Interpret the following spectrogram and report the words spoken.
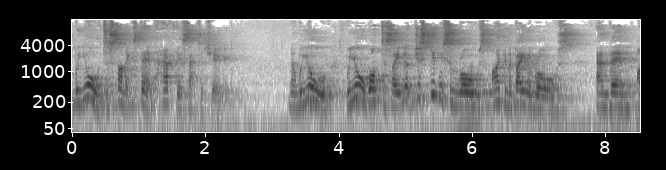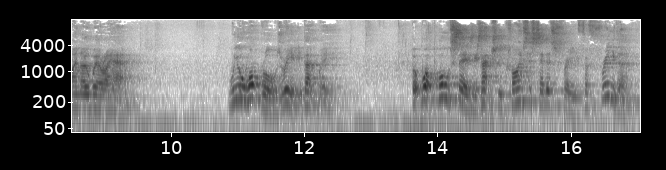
we all, to some extent, have this attitude. Now, we all, we all want to say, look, just give me some rules, I can obey the rules, and then I know where I am. We all want rules, really, don't we? But what Paul says is actually Christ has set us free for freedom.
